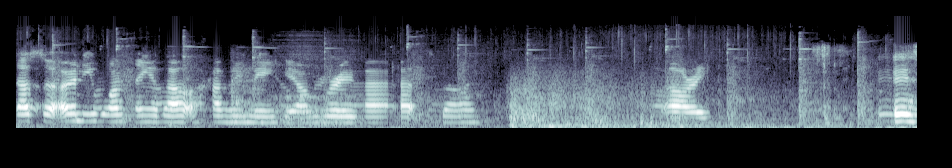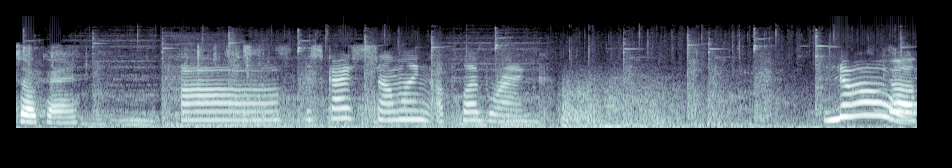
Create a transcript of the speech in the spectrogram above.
That's the only one thing about having me here. I'm really bad at spelling. Sorry. It's okay. Uh, this guy's selling a pleb rank. No!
